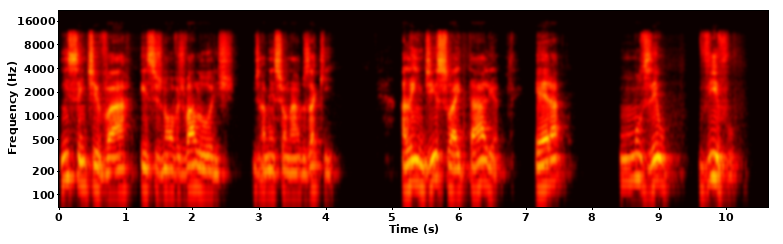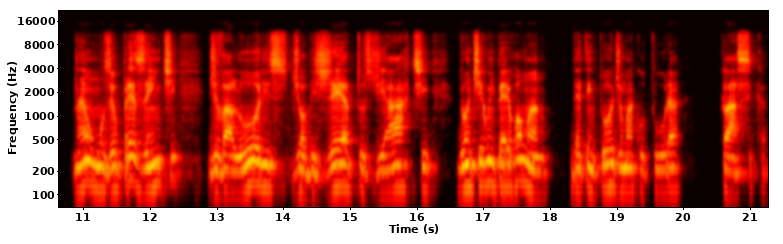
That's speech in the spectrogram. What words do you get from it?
incentivar esses novos valores já mencionados aqui. Além disso, a Itália era um museu vivo, né? um museu presente de valores, de objetos, de arte do antigo Império Romano, detentor de uma cultura clássica.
